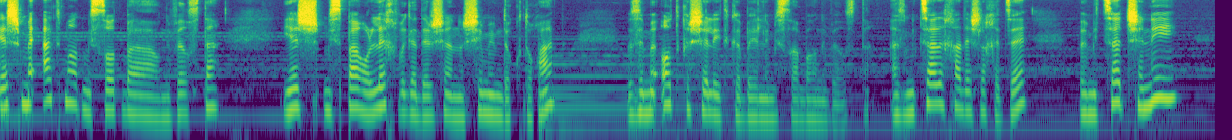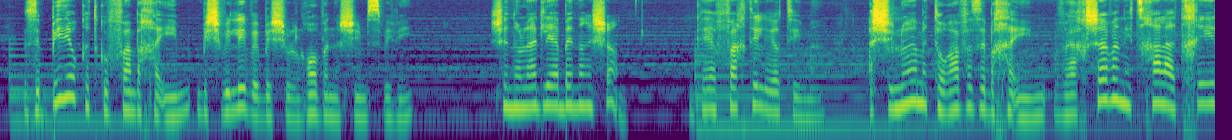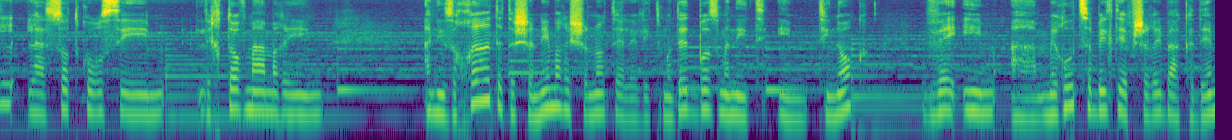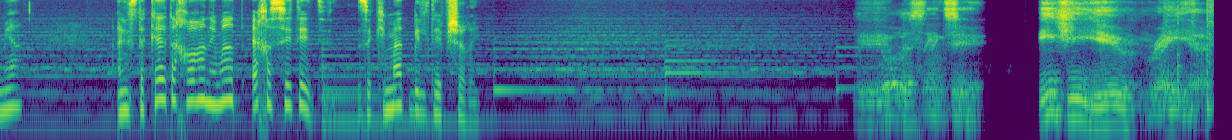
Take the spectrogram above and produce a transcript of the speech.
יש מעט מאוד משרות באוניברסיטה, יש מספר הולך וגדל של אנשים עם דוקטורט, וזה מאוד קשה להתקבל למשרה באוניברסיטה. אז מצד אחד יש לך את זה, ומצד שני, זה בדיוק התקופה בחיים, בשבילי ובשביל רוב הנשים סביבי, שנולד לי הבן הראשון. אוקיי? הפכתי להיות אימא. השינוי המטורף הזה בחיים, ועכשיו אני צריכה להתחיל לעשות קורסים, לכתוב מאמרים. אני זוכרת את השנים הראשונות האלה להתמודד בו זמנית עם תינוק ועם המרוץ הבלתי אפשרי באקדמיה. אני מסתכלת אחורה, אני אומרת, איך עשיתי את זה? זה כמעט בלתי אפשרי. You're listening to BGU Radio.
